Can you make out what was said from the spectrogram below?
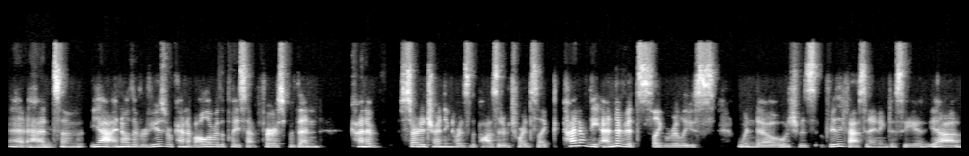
had, had mm-hmm. some. Yeah, I know the reviews were kind of all over the place at first, but then kind of started trending towards the positive, towards like kind of the end of its like release window, which was really fascinating to see. Yeah.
